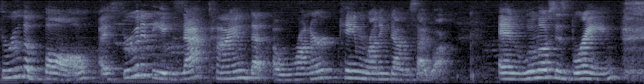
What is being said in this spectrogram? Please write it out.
threw the ball, I threw it at the exact time that a runner came running down the sidewalk. And Lumos's brain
